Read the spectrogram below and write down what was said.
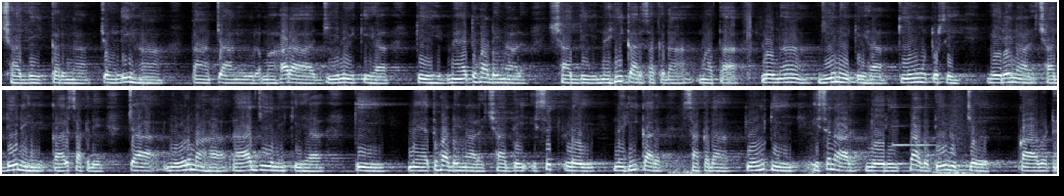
ਸ਼ਾਦੀ ਕਰਨਾ ਚਾਹੁੰਦੀ ਹਾਂ। ਤਾਂ ਚਾਨੂਰ ਮਹਾਰਾਜ ਜੀ ਨੇ ਕਿਹਾ ਕਿ ਮੈਂ ਤੁਹਾਡੇ ਨਾਲ ਸ਼ਾਦੀ ਨਹੀਂ ਕਰ ਸਕਦਾ, ਮਾਤਾ। ਲੂਣਾ ਜੀ ਨੇ ਕਿਹਾ, ਕਿਉਂ ਤੁਸੀਂ ਮੇਰੇ ਨਾਲ ਸ਼ਾਦੀ ਨਹੀਂ ਕਰ ਸਕਦੇ? ਚਾ ਨੂਰ ਮਹਾਰਾਜ ਜੀ ਨੇ ਕਿਹਾ ਕਿ ਮੈਂ ਤੁਹਾਡੇ ਨਾਲ ਸ਼ਾਦੀ ਇਸ ਲਈ ਨਹੀਂ ਕਰ ਸਕਦਾ, ਕਿਉਂਕਿ ਇਸ ਨਾਲ ਮੇਰੀ ਭਗਤੀ ਵਿੱਚ ਰੁਕਾਵਟ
